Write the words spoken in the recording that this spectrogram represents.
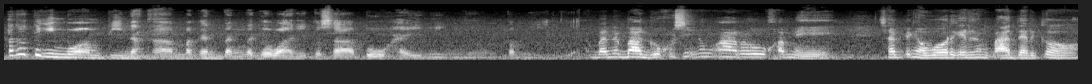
Ano tingin mo ang pinaka magandang nagawa nito sa buhay ninyong pamilya? Ba na bago kasi nung araw kami, sabi nga, worker ng father ko,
